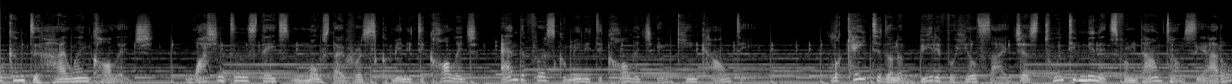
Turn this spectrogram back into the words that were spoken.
Welcome to Highline College, Washington State's most diverse community college and the first community college in King County. Located on a beautiful hillside just 20 minutes from downtown Seattle,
